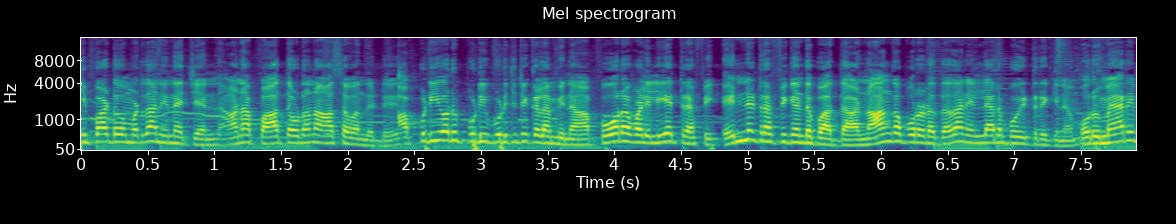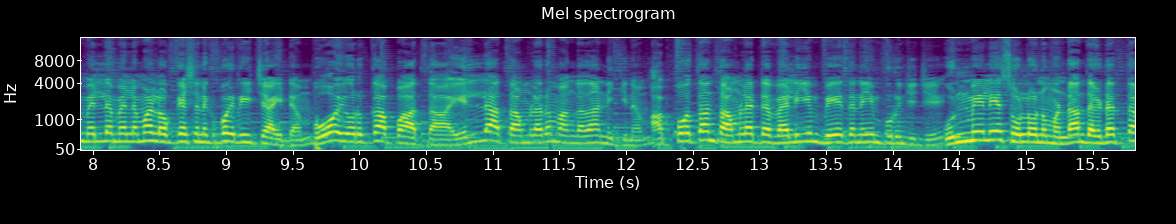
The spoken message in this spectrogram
நிப்பாட்டுவோம் மட்டும் தான் நினைச்சேன். ஆனா பார்த்த உடனே ஆசை வந்துட்டு அப்படியே ஒரு புடி புடிச்சிட்டு கிளம்பினா போற வழியிலேயே டிராபிக் என்ன டிராபிக் பார்த்தா நாங்க போற இடத்த தான் எல்லாரும் போயிட்டு இருக்கணும். ஒரு மாதிரி மெல்ல மெல்லமா லொகேஷனுக்கு போய் ரீச் ஆயிட்டோம். போய் ஒருக்கா பார்த்தா எல்லா தமிழரும் அங்கதான் நிக்கணும். அப்போ தான் தமிழர்ட்ட வலியும் வேதனையும் புரிஞ்சுச்சு. உண்மையிலேயே சொல்லணும்டா அந்த இடத்த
